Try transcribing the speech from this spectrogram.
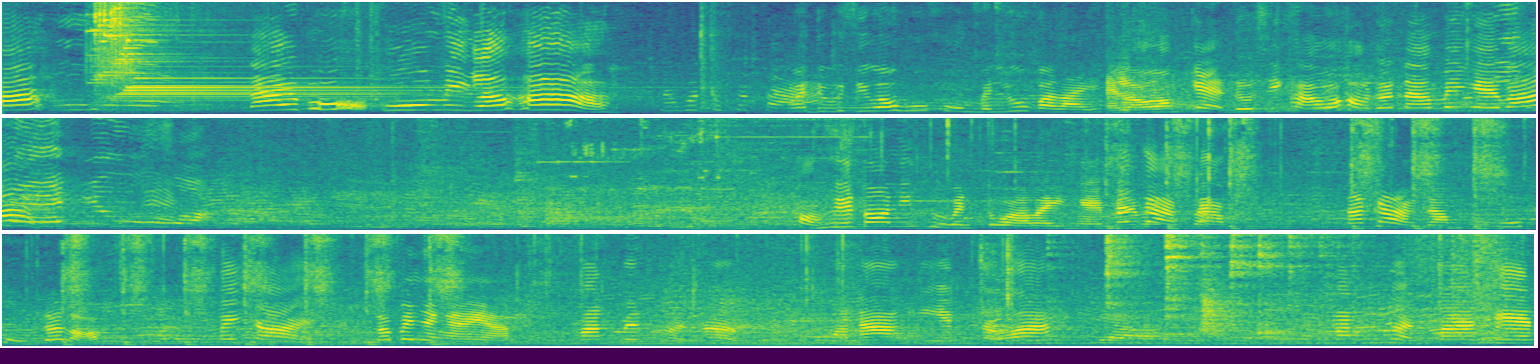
คะ ได้ผู้คุมอีกแล้วค่ะ นึกว่าตุ๊กตา มาดูซิว่าผู้คุมเป็นรูปอะไรไหนเราลองแกะดูสิคะว่าของต้นน้ำเป็นไงบ้างเล็กอยู่อะของพี่ต้นนี่คือเป็นตัวอะไรไงแม่หน้ากากดำหน้ากากดำคือผู้คุมด้วยเหรอ ไม่ใช่ แล้วเป็นยังไงอะมันเป็นเหมือนแบบหัวหน้าเกมแต่ว่า มันเหมือนมาแทน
